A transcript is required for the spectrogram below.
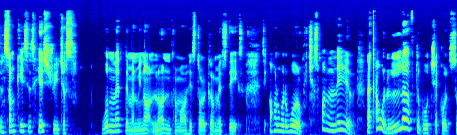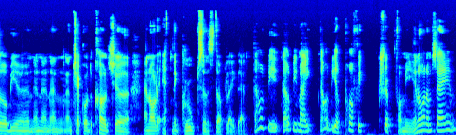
in some cases history just wouldn't let them and we not learn from our historical mistakes. See all over the world we just want to live. Like i would love to go check out serbia and and, and, and and check out the culture and all the ethnic groups and stuff like that. That would be that would be my that would be a perfect trip for me. You know what i'm saying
